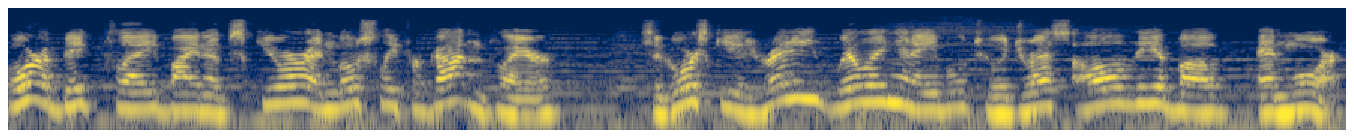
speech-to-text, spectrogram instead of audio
or a big play by an obscure and mostly forgotten player, Zagorski is ready, willing, and able to address all of the above and more.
